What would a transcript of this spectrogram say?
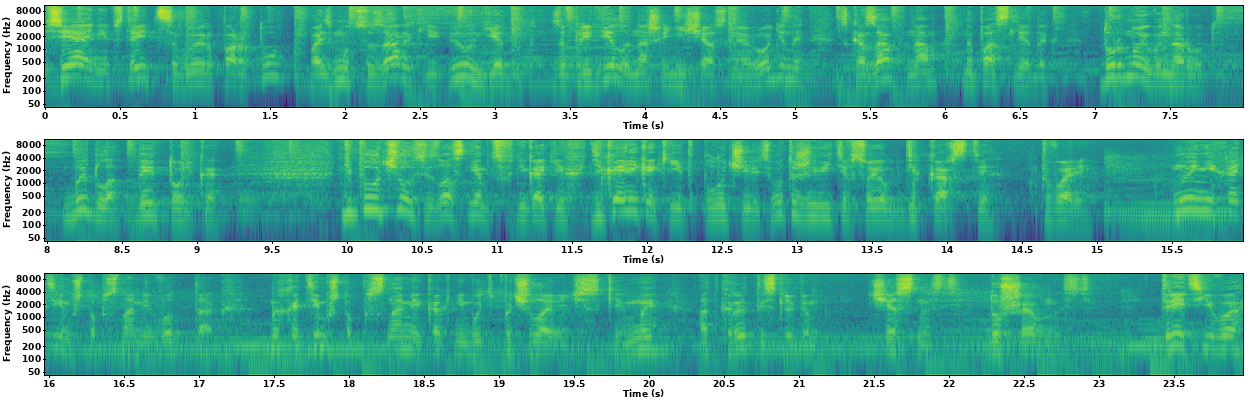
все они встретятся в аэропорту, возьмутся за руки и уедут за пределы нашей несчастной родины, сказав нам напоследок «Дурной вы народ, быдло, да и только». Не получилось из вас немцев никаких, дикари какие-то получились, вот и живите в своем дикарстве, твари. Мы не хотим, чтобы с нами вот так. Мы хотим, чтобы с нами как-нибудь по-человечески. Мы открытость любим, честность, душевность. Третьего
